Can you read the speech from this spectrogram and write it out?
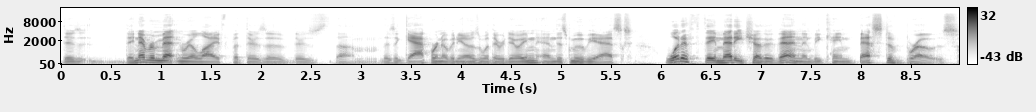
there's they never met in real life, but there's a there's um, there's a gap where nobody knows what they were doing, and this movie asks, what if they met each other then and became best of bros?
